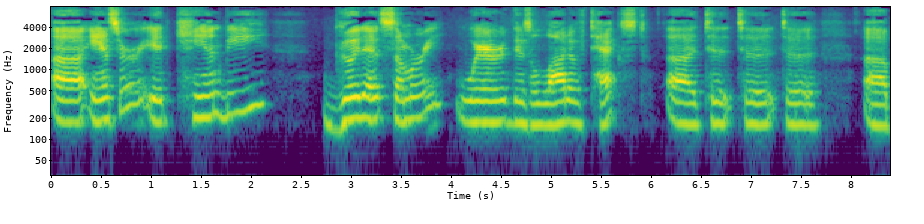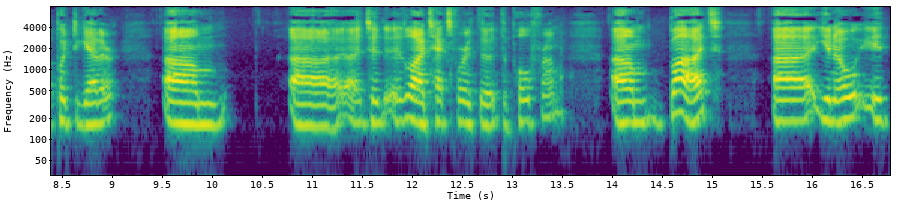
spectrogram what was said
uh, answer. It can be good at summary where there's a lot of text uh, to to to uh, put together. Um, uh, to a lot of text for it to, to pull from, um, but uh, you know it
